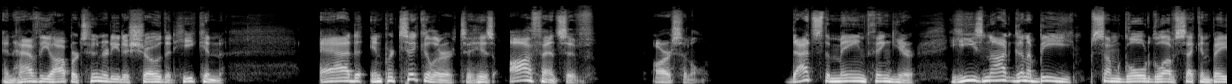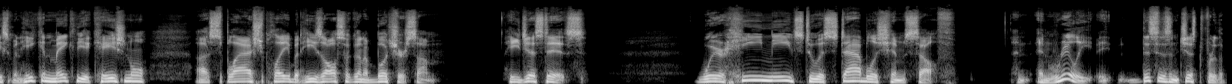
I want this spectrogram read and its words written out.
and have the opportunity to show that he can add, in particular, to his offensive arsenal. That's the main thing here. He's not going to be some gold glove second baseman. He can make the occasional uh, splash play, but he's also going to butcher some. He just is. Where he needs to establish himself, and, and really, this isn't just for the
